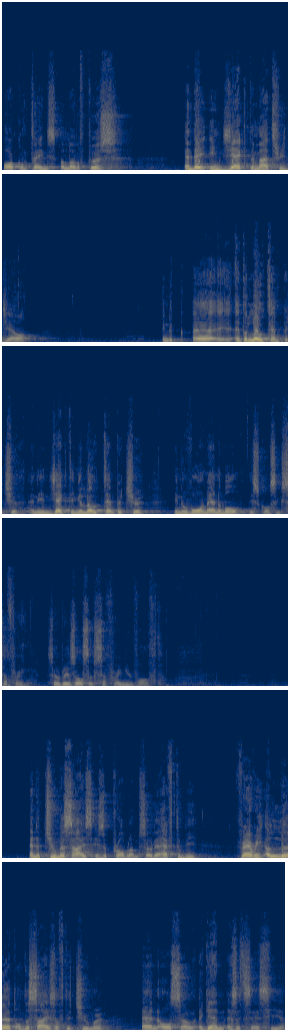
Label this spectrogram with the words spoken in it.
or contains a lot of pus. And they inject the matrigel in the, uh, at a low temperature, and injecting a low temperature in a warm animal is causing suffering. So there is also suffering involved. And the tumor size is a problem, so they have to be very alert on the size of the tumor, and also, again, as it says here,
